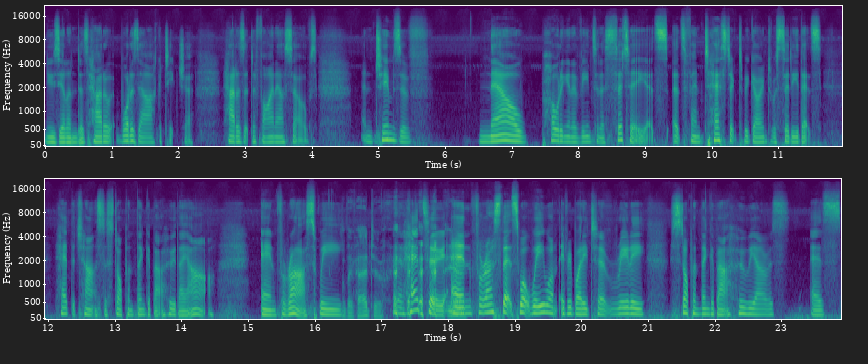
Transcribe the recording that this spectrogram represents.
New Zealanders? How do what is our architecture? How does it define ourselves? In terms of now holding an event in a city it's it's fantastic to be going to a city that's had the chance to stop and think about who they are and for us, we well, they've had to. they've had to, yeah. and for us, that's what we want everybody to really stop and think about who we are as as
